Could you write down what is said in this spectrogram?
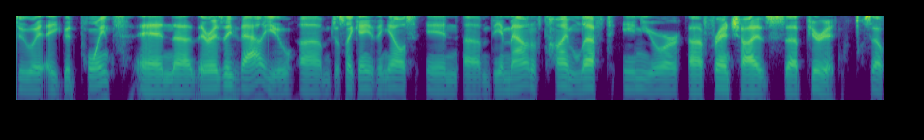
to a, a good point, and uh, there is a value, um, just like anything else, in um, the amount of time left in your uh, franchise uh, period. So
